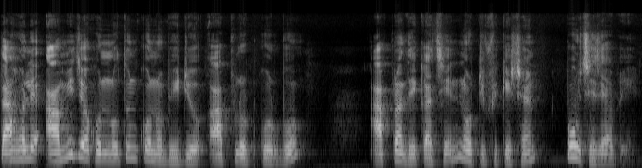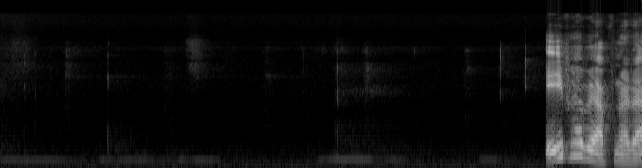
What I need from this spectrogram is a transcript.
তাহলে আমি যখন নতুন কোনো ভিডিও আপলোড করব, আপনাদের কাছে নোটিফিকেশান পৌঁছে যাবে। এইভাবে আপনারা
